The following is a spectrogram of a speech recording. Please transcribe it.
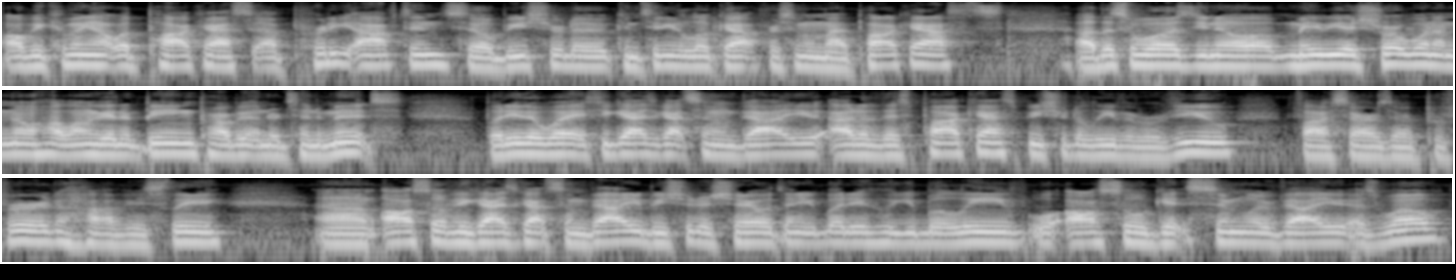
I'll be coming out with podcasts uh, pretty often, so be sure to continue to look out for some of my podcasts. Uh, this was, you know, maybe a short one. I don't know how long it ended up being, probably under 10 minutes. But either way, if you guys got some value out of this podcast, be sure to leave a review. Five stars are preferred, obviously. Um, also, if you guys got some value, be sure to share with anybody who you believe will also get similar value as well.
